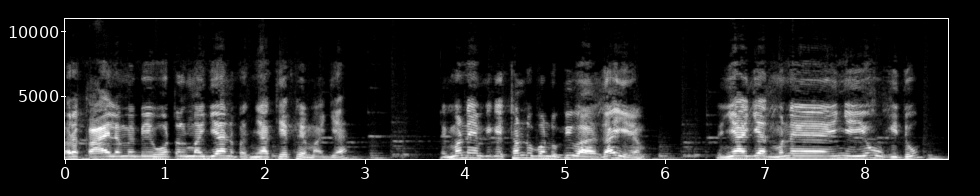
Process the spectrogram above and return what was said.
અરે કાલ અમે બે હોટલમાં ગયા ને પછી ત્યાં કેફેમાં ગયા. મને એમ કે ઠંડુ બંડુ પીવા જઈએ એમ. ત્યાં ગયા મને અહીંયા એવું કીધું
